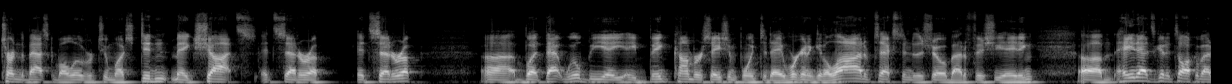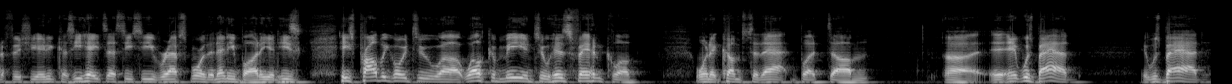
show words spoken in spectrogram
turned the basketball over too much, didn't make shots, etc., etc. Uh, but that will be a, a, big conversation point today. We're going to get a lot of text into the show about officiating. Um, hey, Dad's going to talk about officiating because he hates SEC refs more than anybody, and he's he's probably going to uh, welcome me into his fan club when it comes to that. But um, uh, it, it, was bad. It was bad.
